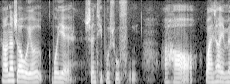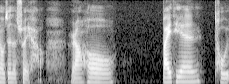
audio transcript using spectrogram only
然后那时候我又我也身体不舒服，然后。晚上也没有真的睡好，然后白天头，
